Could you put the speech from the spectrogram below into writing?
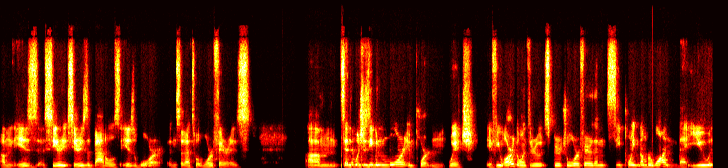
Um, is a series series of battles is war, and so that's what warfare is um, and which is even more important which if you are going through spiritual warfare then see point number one that you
